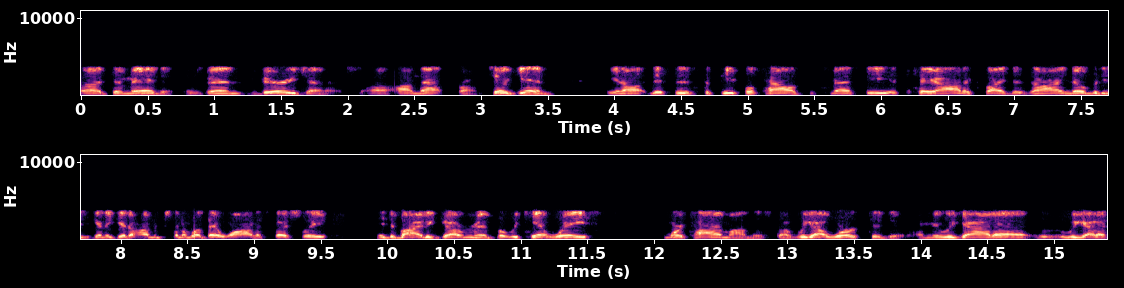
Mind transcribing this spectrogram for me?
uh, demanding. Has been very generous uh, on that front. So again, you know, this is the people's house. It's messy. It's chaotic by design. Nobody's going to get 100% of what they want, especially in divided government. But we can't waste more time on this stuff. We got work to do. I mean, we got a we got a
